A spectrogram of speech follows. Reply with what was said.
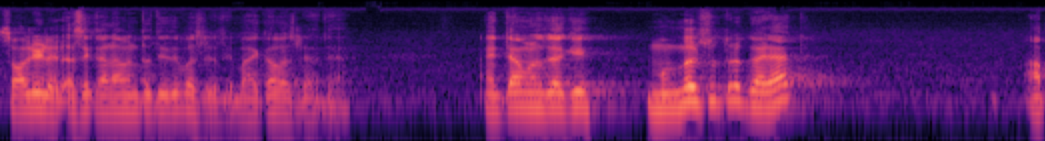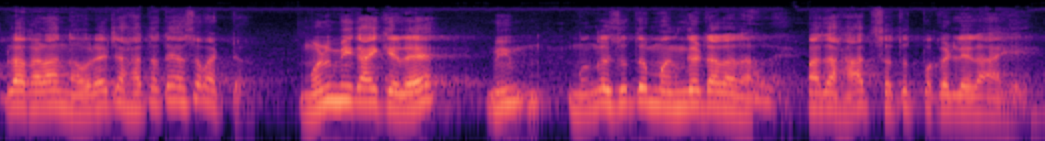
सॉलिड आहेत. असे कलावंत तिथे बसले होते. बायका बसल्या होत्या. आणि त्या म्हणत होत्या की मंगळसूत्र गळ्यात आपला गळा नवऱ्याच्या हातात आहे असं वाटतं. म्हणून मी काय केलं आहे मी मंगळसूत्र मनगटाला लावलं आहे माझा हात सतत पकडलेला आहे.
